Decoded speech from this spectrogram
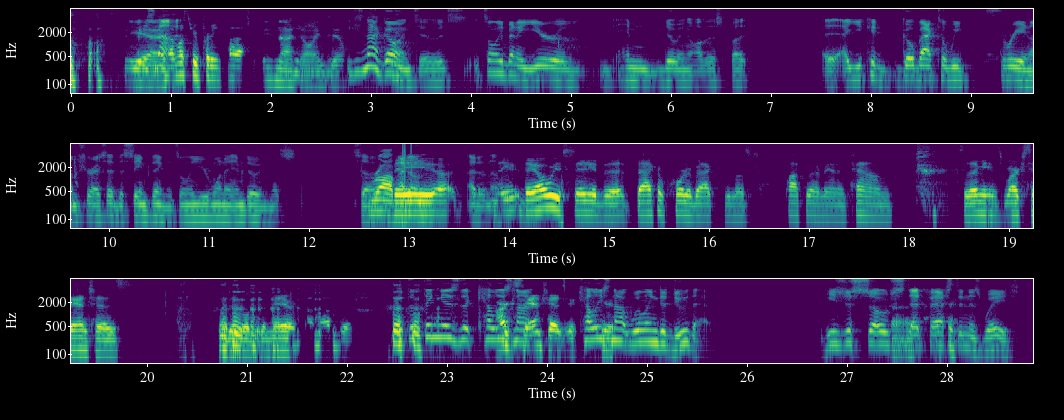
Yeah, not- That must be pretty tough. he's not going to. He's not going to. It's it's only been a year of him doing all this, but uh, you could go back to week three, and I'm sure I said the same thing. It's only year one of him doing this. So Rob, I don't. uh, I don't know. they they always say that backup quarterback is the most popular man in town, so that means Mark Sanchez might as well be the mayor. of Philadelphia. But the thing is that Mark Kelly's not. Sanchez, Kelly's not willing to do that. He's just so uh. steadfast in his ways.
